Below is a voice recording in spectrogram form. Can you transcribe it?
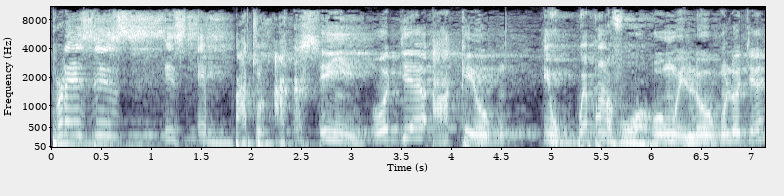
Praises is a battle axe, ìyìn ó jẹ́ àáké ogun a weapon of war. ohun èlò ogun ló jẹ́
